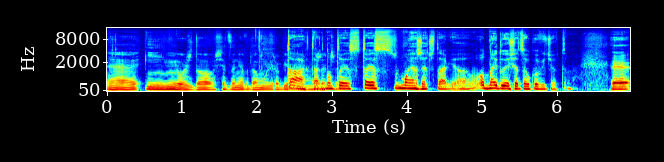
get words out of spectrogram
e, i miłość do siedzenia w domu i robienia Tak, tak, rzeczy. no to jest, to jest moja rzecz, tak. Ja odnajduję się całkowicie w tym. E,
